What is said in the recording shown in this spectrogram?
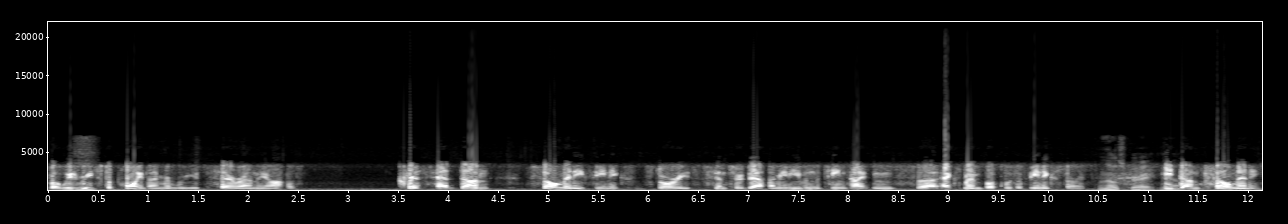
but we reached a point. I remember we used to say around the office, Chris had done so many Phoenix stories since her death. I mean, even the Teen Titans uh, X Men book was a Phoenix story. that was great. He'd done so many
